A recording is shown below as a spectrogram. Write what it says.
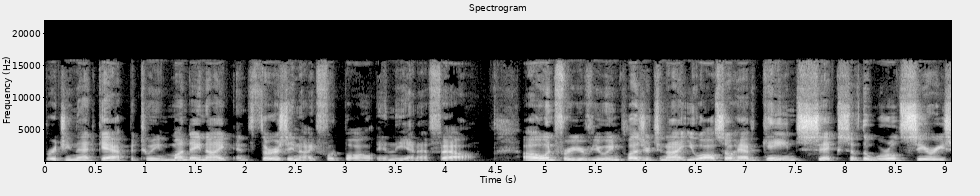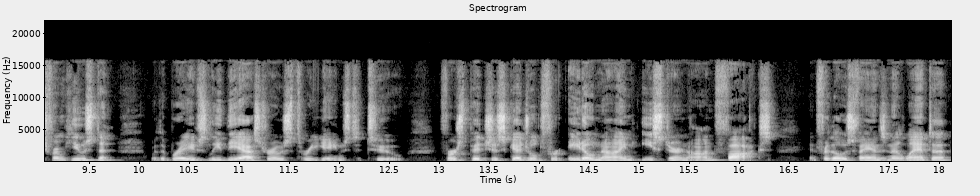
bridging that gap between Monday night and Thursday night football in the NFL. Oh, and for your viewing pleasure tonight, you also have Game 6 of the World Series from Houston, where the Braves lead the Astros three games to two. First pitch is scheduled for 8.09 Eastern on Fox. And for those fans in Atlanta,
